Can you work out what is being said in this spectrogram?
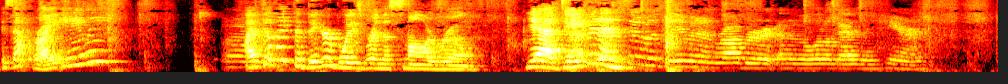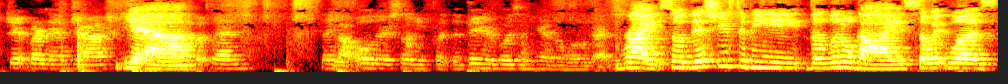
Is that right, Hailey? I feel like the bigger boys were in the smaller room. Yeah, David and it was David and Robert, and then the little guys in here, and Josh. Yeah. But then they got older, so then you put the bigger boys in here and the little guys. right. So this used to be the little guys. So it was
